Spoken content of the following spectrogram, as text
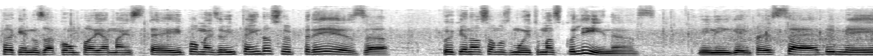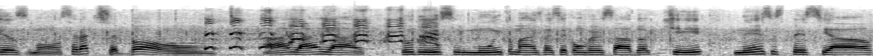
para quem nos acompanha há mais tempo, mas eu entendo a surpresa, porque nós somos muito masculinas. E ninguém percebe mesmo. Será que isso é bom? Ai, ai, ai. Tudo isso e muito mais vai ser conversado aqui nesse especial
